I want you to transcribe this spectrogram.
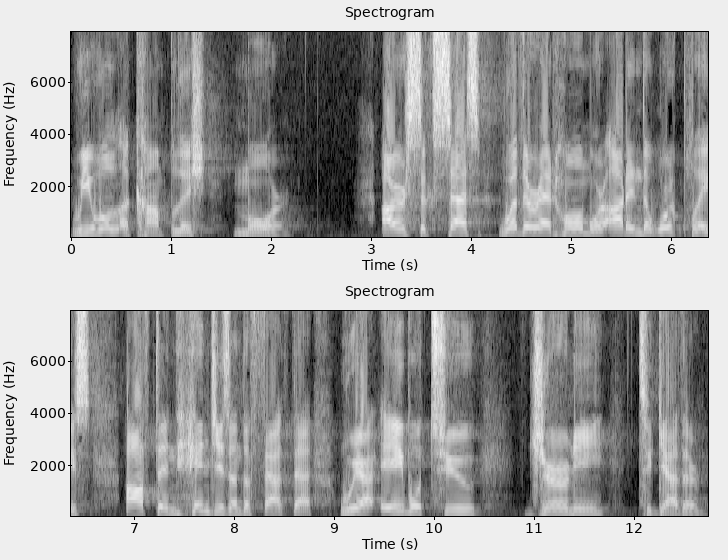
we will accomplish more. Our success, whether at home or out in the workplace, often hinges on the fact that we are able to journey together.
